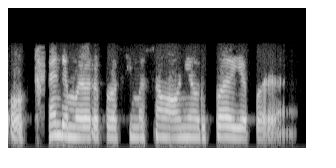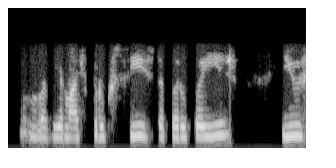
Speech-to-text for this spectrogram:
ou que defendem a maior aproximação à União Europeia para uma via mais progressista para o país e os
